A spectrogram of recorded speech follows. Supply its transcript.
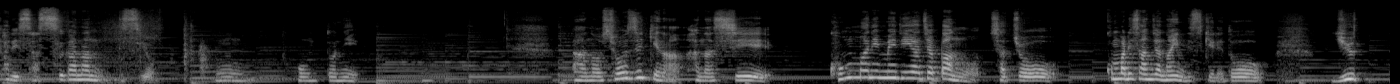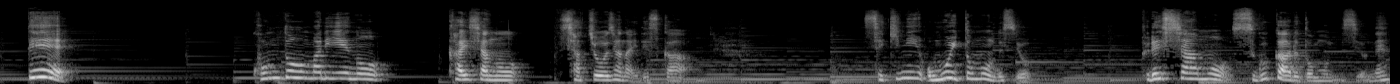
ぱりさすがなんですよ。うん、本当に。あの、正直な話、こんまりメディアジャパンの社長、こんまりさんじゃないんですけれど、言って、近藤まりえの会社の社長じゃないですか。責任重いと思うんですよ。プレッシャーもすごくあると思うんですよね。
